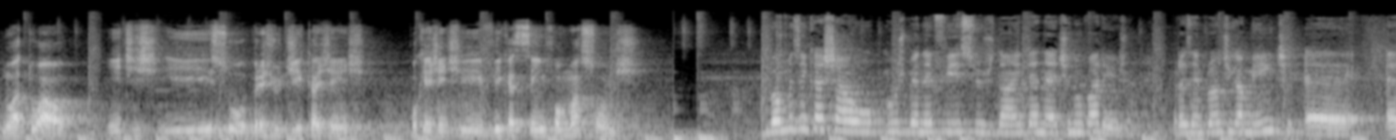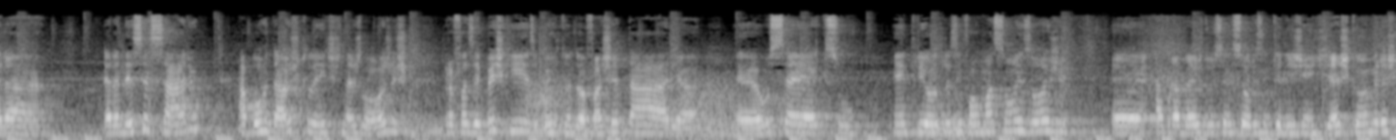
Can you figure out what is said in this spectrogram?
no atual. E, gente, e isso prejudica a gente, porque a gente fica sem informações. Vamos encaixar o, os benefícios da internet no varejo. Por exemplo, antigamente é, era, era necessário abordar os clientes nas lojas para fazer pesquisa, perguntando a faixa etária, é, o sexo, entre outras informações. Hoje, é, através dos sensores inteligentes e as câmeras,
